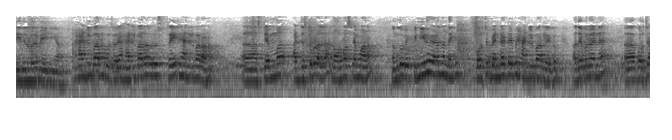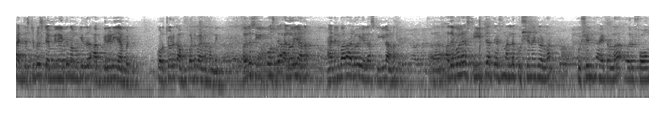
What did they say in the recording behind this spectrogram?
രീതിയിലുള്ള ഒരു മേക്കിംഗ് ആണ്. ഹാൻഡിൽ ബാറിനെ കുറിച്ച് പറയാം. ഹാൻഡിൽ ബാർ ഒരു സ്ട്രെയിറ്റ് ഹാൻഡിൽ ബാർ ആണ്. സ്റ്റെം അഡ്ജസ്റ്റബിൾ അല്ല നോർമൽ സ്റ്റെം ആണ്. നമുക്ക് പിന്നീട് വേണമെന്നുണ്ടെങ്കിൽ കുറച്ച് ബെൻഡ ടൈപ്പ് ഹാൻഡിൽ ബാറിലേക്കും അതേപോലെ തന്നെ കുറച്ച് അഡ്ജസ്റ്റബിൾ സ്റ്റെമ്മിലേക്ക് നമുക്ക് ഇത് അപ്ഗ്രേഡ് ചെയ്യാൻ പറ്റും. കുറച്ചുകൂടി കംഫർട്ട് വേണമെന്നുണ്ടെങ്കിൽ. അതിൽ സീൽ പോസ്റ്റ് അലോയ് ആണ്. ഹാൻഡിൽ ബാർ അലോയ് അല്ല സ്റ്റീലാണ് അതേപോലെ സീറ്റ് അത്യാവശ്യം നല്ല കുഷ്യനൊക്കെ ഉള്ള കുഷ്യൻ ആയിട്ടുള്ള ഒരു ഫോം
